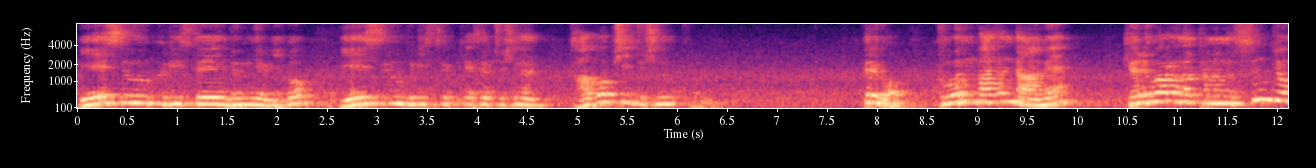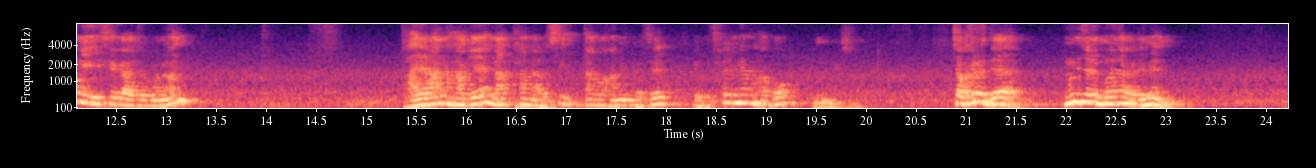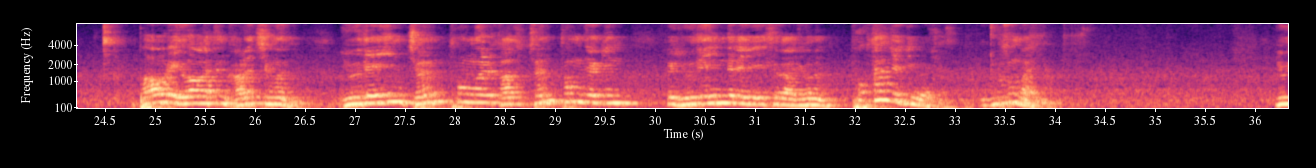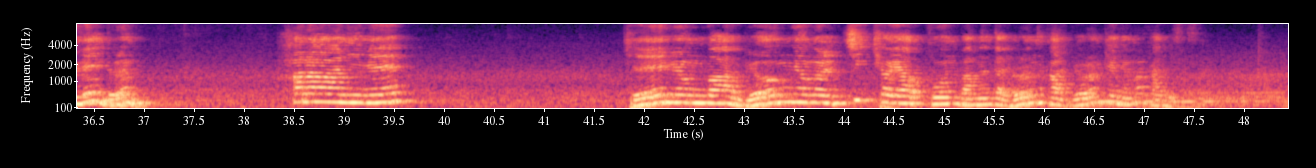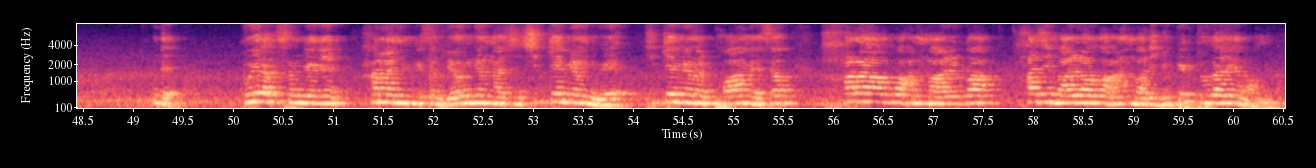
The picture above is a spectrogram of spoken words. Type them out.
예수 그리스도의 능력이고 예수 그리스도께서 주시는 값없이 주시는 구원입니다. 그리고 구원받은 다음에 결과로 나타나는 순종에 있어 가지고는 다양하게 나타날 수 있다고 하는 것을 여기 설명하고 있는 것입니다. 자, 그런데 문제는 뭐냐 그러면 바울의 이와 같은 가르침은 유대인 전통을 가지 전통적인 그 유대인들에게 가지고는 폭탄적인 것이었습니다. 무슨 말이냐? 유대인들은 하나님의 계명과 명령을 지켜야 구원받는다 이런 가- 이런 개념을 가지고 있었어요. 근데 구약 성경에 하나님께서 명령하신 십계명 외 십계명을 포함해서 하라고 한 말과 하지 말라고 하는 말이 602가지가 나옵니다.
